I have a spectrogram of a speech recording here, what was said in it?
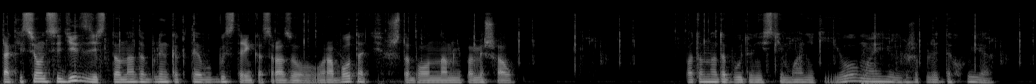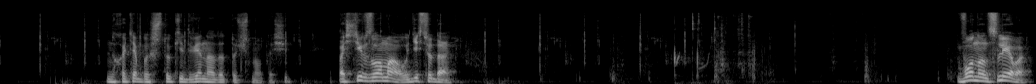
Так, если он сидит здесь, то надо, блин, как-то его быстренько сразу уработать, чтобы он нам не помешал. Потом надо будет унести маленькие. Ё-моё, их же, блядь, дохуя. Ну, хотя бы штуки две надо точно утащить. Почти взломал, иди сюда. Вон он слева.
